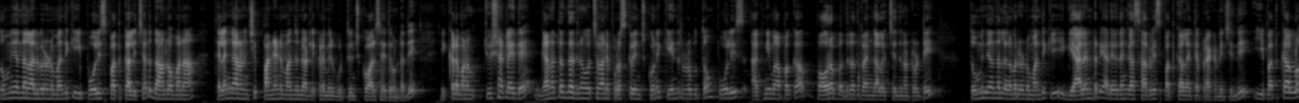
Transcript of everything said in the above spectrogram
తొమ్మిది వందల నలభై రెండు మందికి ఈ పోలీస్ పథకాలు ఇచ్చారు. దానిలో మన తెలంగాణ నుంచి పన్నెండు మంది ఉన్నట్లు ఇక్కడ మీరు గుర్తుంచుకోవాల్సి అయితే ఉంటుంది. ఇక్కడ మనం చూసినట్లయితే గణతంత్ర దినోత్సవాన్ని పురస్కరించుకొని కేంద్ర ప్రభుత్వం పోలీస్ అగ్నిమాపక పౌర భద్రత రంగాలకు చెందినటువంటి తొమ్మిది వందల ఎనభై రెండు మందికి ఈ గ్యాలంటరీ అదేవిధంగా సర్వీస్ పథకాలను అయితే ప్రకటించింది. ఈ పథకాల్లో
